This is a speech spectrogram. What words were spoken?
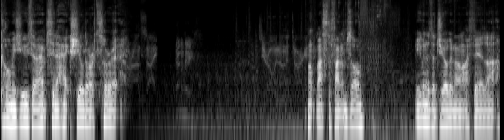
Comey's using. I haven't seen a hex shield or a turret. Oh, that's the Phantom Zone. Even as a Juggernaut, I fear that.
